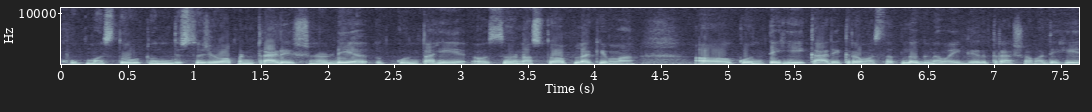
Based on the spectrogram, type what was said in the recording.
खूप मस्त उठून दिसतो. जेव्हा आपण ट्रॅडिशनल डे कोणताही सण असतो आपला किंवा कोणतेही कार्यक्रम असतात लग्न वगैरे तर अशामध्ये हे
